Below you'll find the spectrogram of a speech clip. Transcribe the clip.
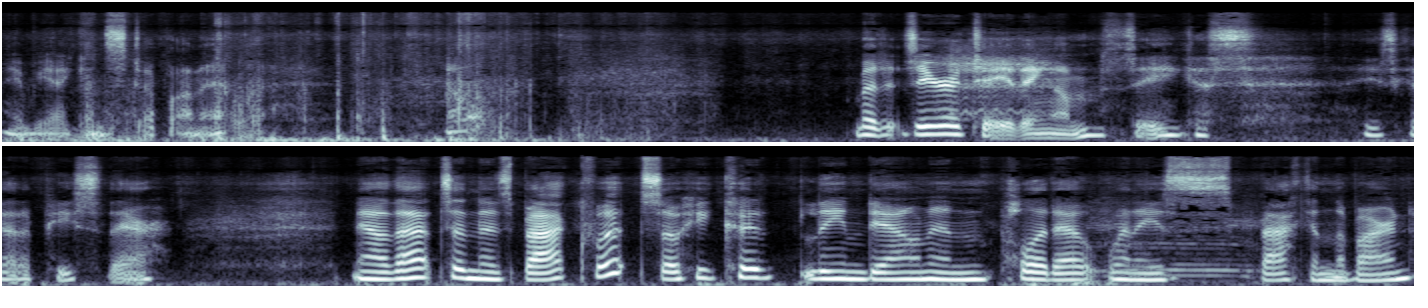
Maybe I can step on it. No. But it's irritating him, see, because he's got a piece there. Now that's in his back foot, so he could lean down and pull it out when he's back in the barn.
